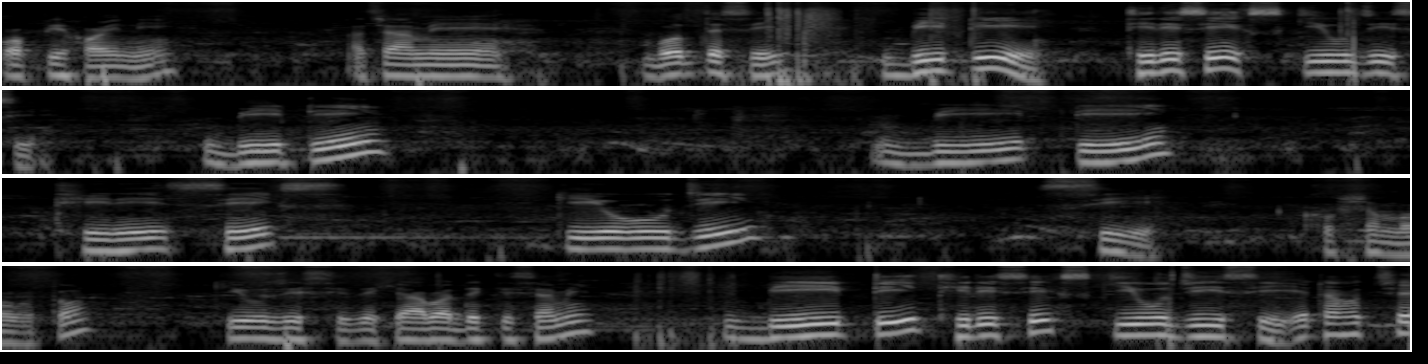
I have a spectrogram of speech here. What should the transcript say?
কপি হয়নি। আচ্ছা আমি বলতেছি বিটি থ্রি সিক্স কিউজিসি বিটি বিটি থ্রি সিক্স কিউজি সি খুব সম্ভবত কিউজিসি দেখি আবার দেখতেছি আমি। বিটি থ্রি সিক্স কিউজিসি এটা হচ্ছে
